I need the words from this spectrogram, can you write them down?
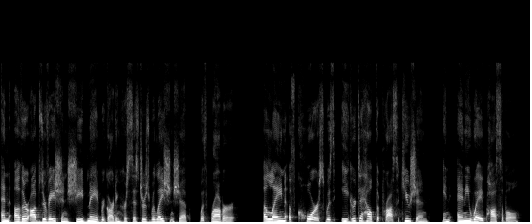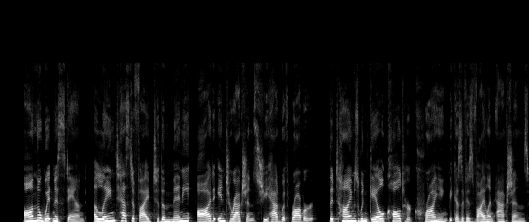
and other observations she'd made regarding her sister's relationship with Robert. Elaine, of course, was eager to help the prosecution in any way possible. On the witness stand, Elaine testified to the many odd interactions she had with Robert, the times when Gail called her crying because of his violent actions,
